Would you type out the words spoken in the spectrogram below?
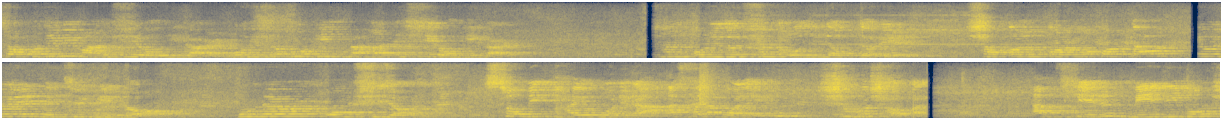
শ্রমজীবী মানুষের অধিকার, বৈষম্যহীন বাংলাদেশের অঙ্গীকার। পরিদর্শন অধিদপ্তরের সকল কর্মকর্তা নেতৃবৃন্দ, উন্নয়ন অংশীজন, শ্রমিক ভাই বোনেরা, আসসালামু আলাইকুম। শুভ সকাল। আজকের মে দিবস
